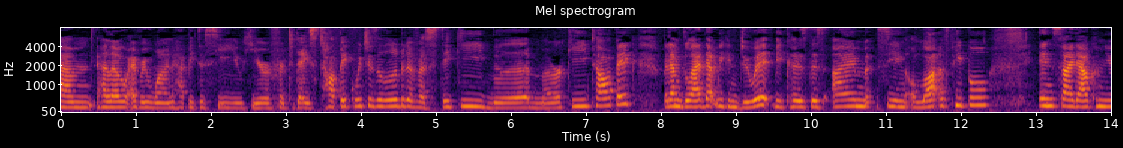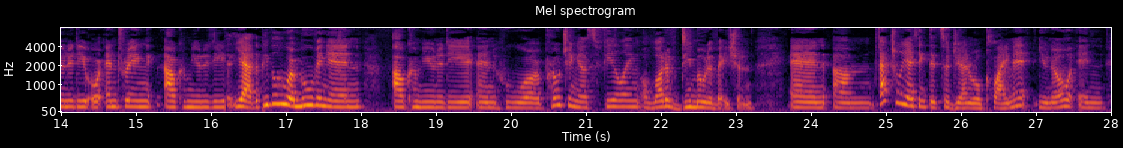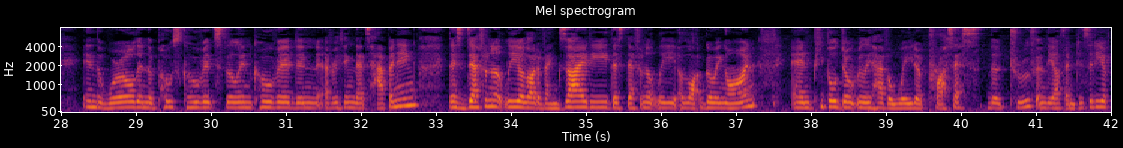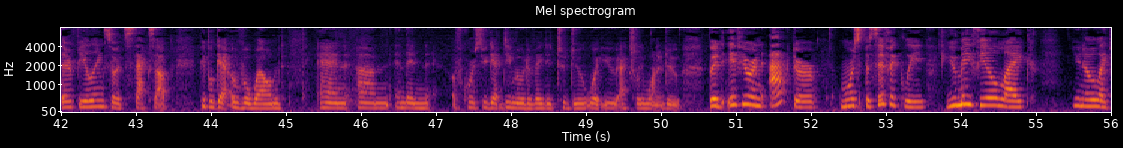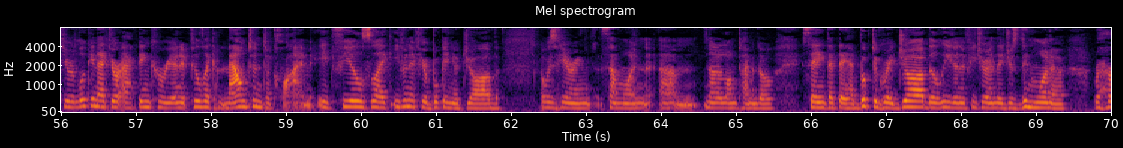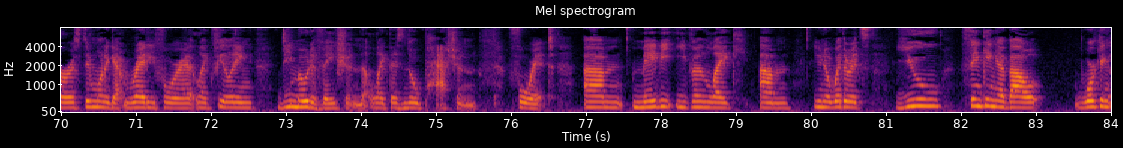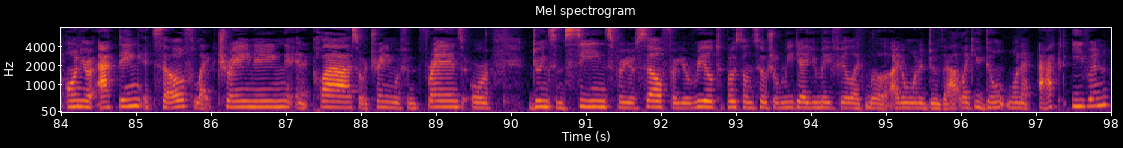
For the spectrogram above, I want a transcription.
Um, hello, everyone. Happy to see you here for today's topic, which is a little bit of a sticky, murky topic, but I'm glad that we can do it because this I'm seeing a lot of people inside our community or entering our community. Yeah, the people who are moving in our community and who are approaching us feeling a lot of demotivation. And um, actually, I think it's a general climate, you know, in in the world in the post-COVID, still in COVID and everything that's happening. There's definitely a lot of anxiety. There's definitely a lot going on. And people don't really have a way to process the truth and the authenticity of their feelings. So it stacks up. People get overwhelmed. And, um, and then of course you get demotivated to do what you actually want to do. But if you're an actor, more specifically, you may feel like you know, like you're looking at your acting career and it feels like a mountain to climb. It feels like even if you're booking a job, I was hearing someone um, not a long time ago saying that they had booked a great job, the lead in a feature, and they just didn't want to rehearse, didn't want to get ready for it, like feeling demotivation, that like there's no passion for it. Um, maybe even like, um, you know, whether it's you thinking about working on your acting itself, like training in a class or training with some friends or doing some scenes for yourself, for your reel to post on social media, you may feel like, well, I don't want to do that. Like you don't want to act even.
